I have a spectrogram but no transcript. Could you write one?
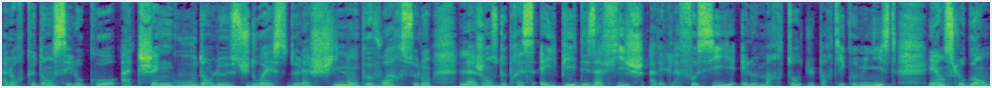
Alors que dans ses locaux à Chengdu, dans le sud-ouest de la Chine, on peut voir, selon l'agence de presse AP, des affiches avec la faucille et le marteau du Parti communiste et un slogan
